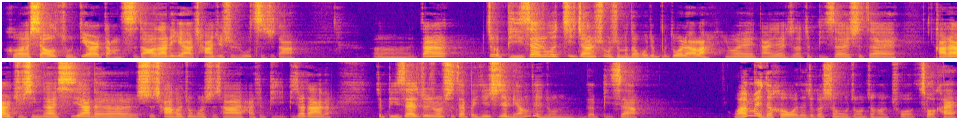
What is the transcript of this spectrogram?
和小组第二档次的澳大利亚差距是如此之大。嗯，当然这个比赛中的技战术什么的我就不多聊了，因为大家也知道这比赛是在卡塔尔举行的，西亚的时差和中国时差还是比比较大的。这比赛最终是在北京时间两点钟的比赛。完美的和我的这个生物钟正好错错开，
